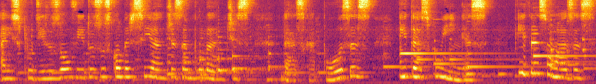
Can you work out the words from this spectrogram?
a explodir os ouvidos dos comerciantes ambulantes, das raposas e das fuinhas e das rosas.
